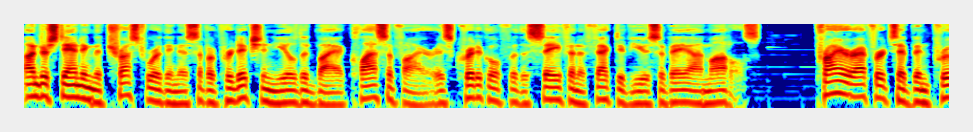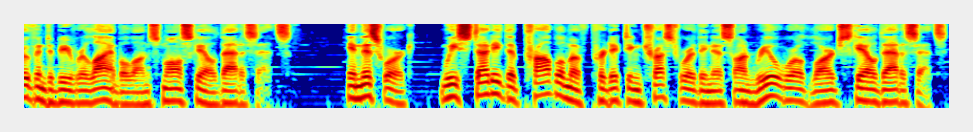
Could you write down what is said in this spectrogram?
Understanding the trustworthiness of a prediction yielded by a classifier is critical for the safe and effective use of AI models. Prior efforts have been proven to be reliable on small scale datasets. In this work, we studied the problem of predicting trustworthiness on real world large scale datasets,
